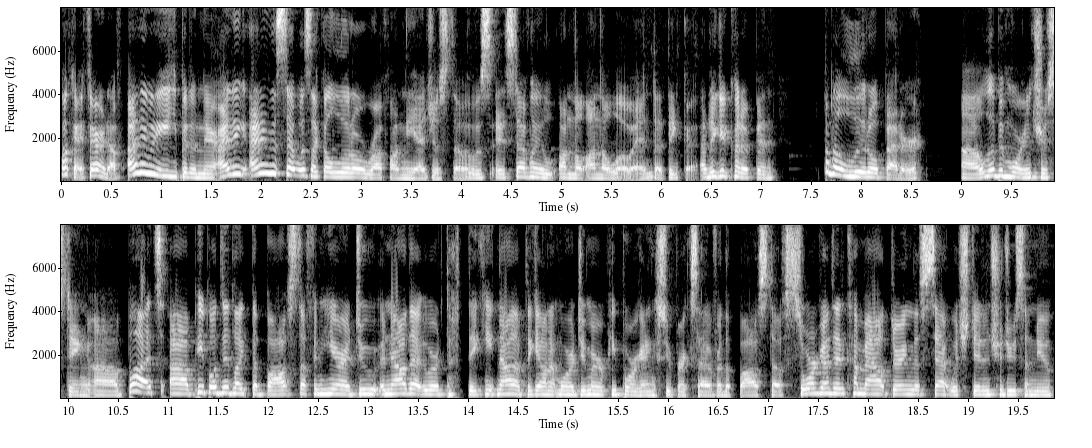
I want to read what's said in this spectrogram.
Okay, fair enough. I think we can keep it in there. I think I think the set was like a little rough on the edges though. It was it's definitely on the on the low end. I think I think it could have been but a little better uh, a little bit more interesting. Uh, but uh, people did like the Bob stuff in here. I do now that we're thinking now that I'm thinking on it more, I do remember people were getting super excited over the Bob stuff. Zorga did come out during the set, which did introduce a new,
